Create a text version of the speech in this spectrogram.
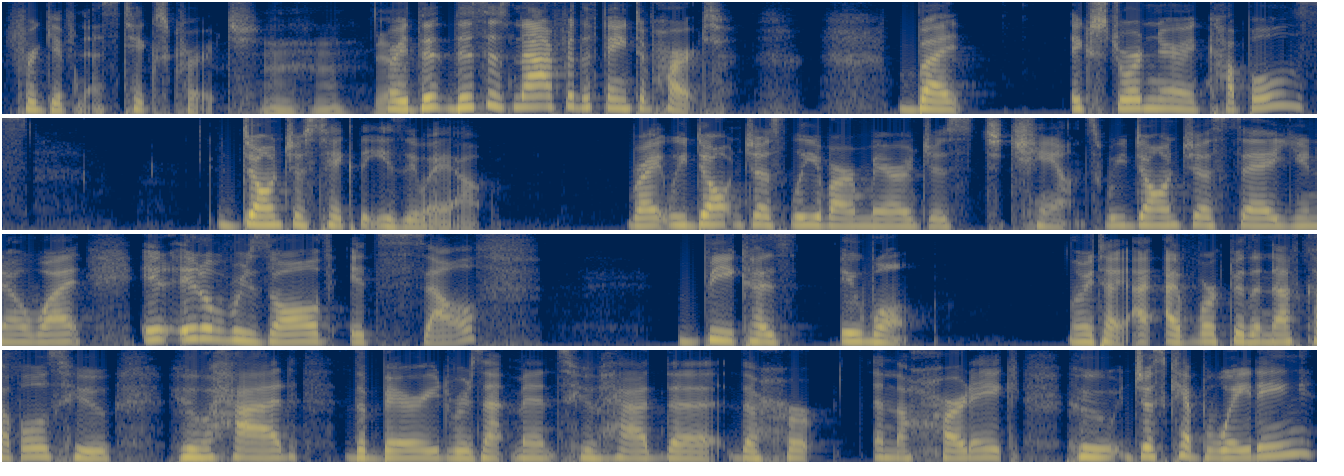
forgiveness takes courage. mm-hmm. yeah. Right? Th- this is not for the faint of heart, but extraordinary couples don't just take the easy way out right? We don't just leave our marriages to chance. We don't just say, you know what, it, it'll resolve itself because it won't. Let me tell you, I, I've worked with enough couples who who had the buried resentments, who had the the hurt and the heartache, who just kept waiting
